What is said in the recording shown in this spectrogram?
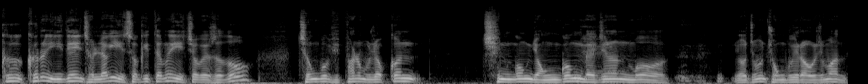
그 그런 2대1 전략이 있었기 때문에 이쪽에서도 정부 비판을 무조건 친공, 영공 네. 내지는 뭐 요즘은 종북이라고 그러지만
